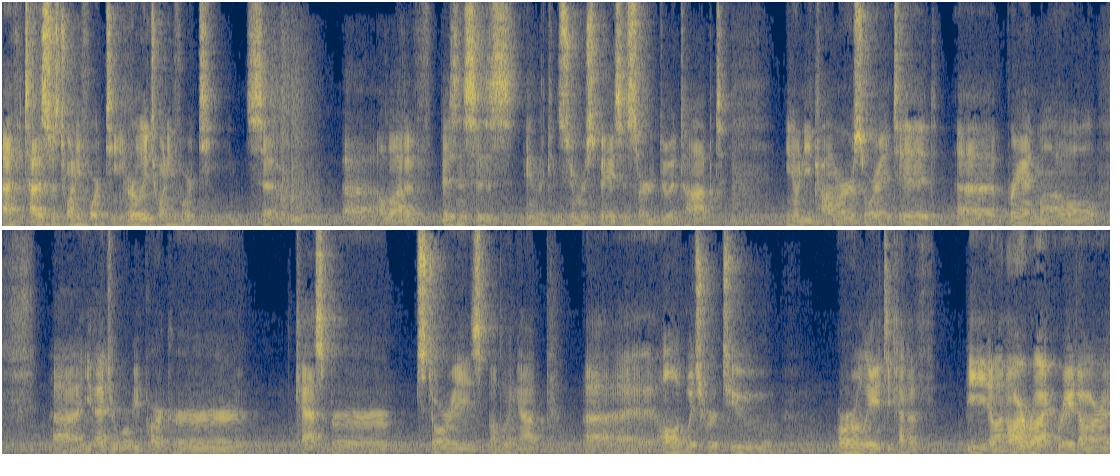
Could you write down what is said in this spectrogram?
at the time, this was 2014, early 2014. So uh, a lot of businesses in the consumer space have started to adopt you know, an e-commerce oriented uh, brand model. Uh, you had your Warby Parker, Casper stories bubbling up, uh, all of which were too early to kind of be on our radar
